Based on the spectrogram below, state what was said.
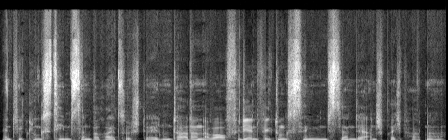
Entwicklungsteams dann bereitzustellen und da dann aber auch für die Entwicklungsteams dann der Ansprechpartner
